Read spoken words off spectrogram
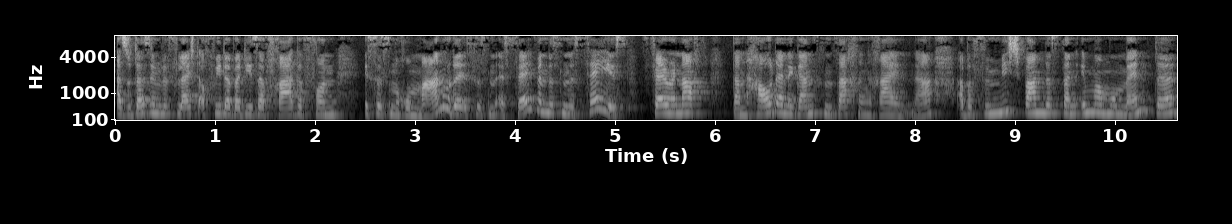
also da sind wir vielleicht auch wieder bei dieser Frage von, ist es ein Roman oder ist es ein Essay? Wenn das ein Essay ist, fair enough, dann hau deine ganzen Sachen rein. Ja? Aber für mich waren das dann immer Momente,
